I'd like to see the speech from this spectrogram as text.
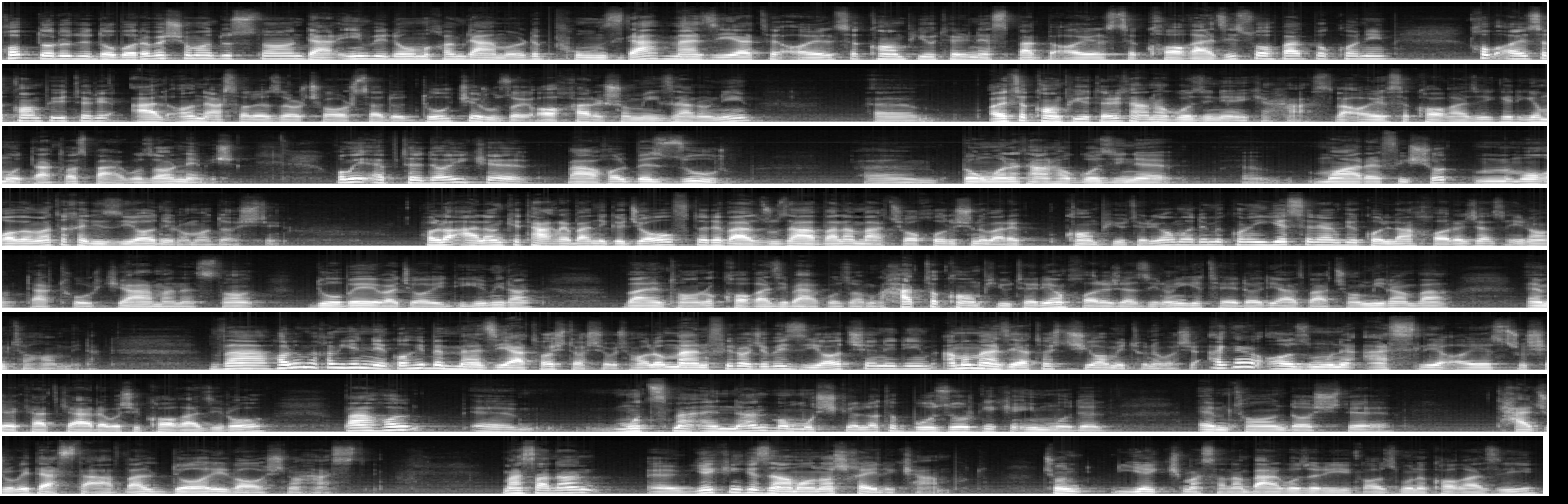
خب درود دوباره به شما دوستان. در این ویدیو می‌خوایم در مورد 15 مزیت آیلس کامپیوتری نسبت به آیلس کاغذی صحبت بکنیم. خب آیلس کامپیوتری الان در سال 1402 که روزای آخرش رو میگذرونیم آیلس کامپیوتری تنها گزینه ای که هست و آیلس کاغذی که دیگه مدت هاست برگزار نمیشه. خب این ابتدایی که به حال به زور به عنوان تنها گزینه معرفی شد مقاومت خیلی زیادی رو ما داشتیم. حالا الان که تقریبا دیگه جا افتاده و از روز اول هم بچه ها خودشون رو برای کامپیوتری آماده می‌کنن. یه سری هم که کلا خارج از ایران در ترکیه ارمنستان دوبه و جای دیگه میرن و امتحان رو کاغذی برگزار می‌کنن. حتی کامپیوتری هم خارج از ایران یه تعدادی از بچه ها میرن و امتحان میدن. و حالا می‌خوام یه نگاهی به مزیت‌هاش داشته باشیم. حالا منفی راجبه زیاد شنیدیم اما مزیت‌هاش چیا می‌تونه باشه؟ اگر آزمون اصلی آیس رو شرکت کرده باشی کاغذی رو به حال مطمئنا با مشکلات بزرگی که این مدل امتحان داشته تجربه دست اول دارید و آشنا هستید. مثلا یکی اینکه زماناش خیلی کم بود. چون یک مثلا برگزاری یک آزمون کاغذی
